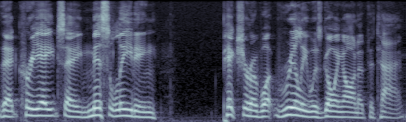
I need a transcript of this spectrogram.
that creates a misleading picture of what really was going on at the time.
